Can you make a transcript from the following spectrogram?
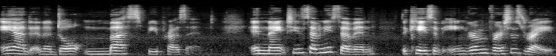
and an adult must be present. In 1977, the case of Ingraham versus Wright,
